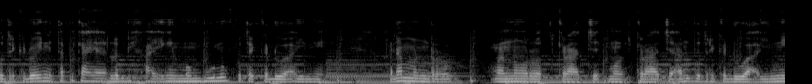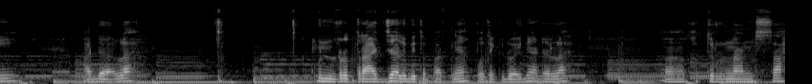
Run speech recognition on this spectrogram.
putri kedua ini tapi kayak lebih kayak ingin membunuh putri kedua ini. Karena menurut menurut kerajaan menurut kerajaan putri kedua ini adalah menurut raja lebih tepatnya putri kedua ini adalah uh, keturunan sah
